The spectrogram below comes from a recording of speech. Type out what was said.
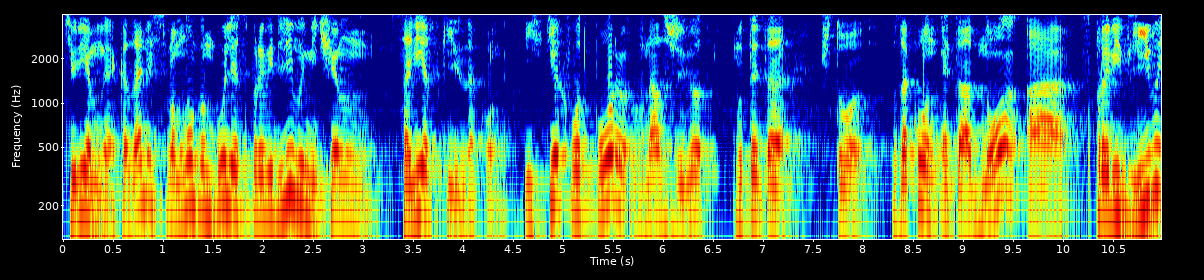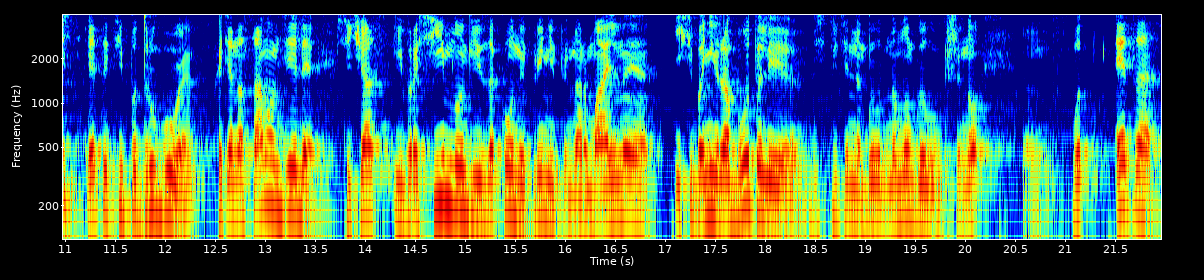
тюремные оказались во многом более справедливыми, чем советские законы. И с тех вот пор в нас живет вот это что закон это одно, а справедливость это типа другое. Хотя на самом деле сейчас и в России многие законы приняты нормальные. Если бы они работали, действительно было бы намного лучше. Но э, вот эта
